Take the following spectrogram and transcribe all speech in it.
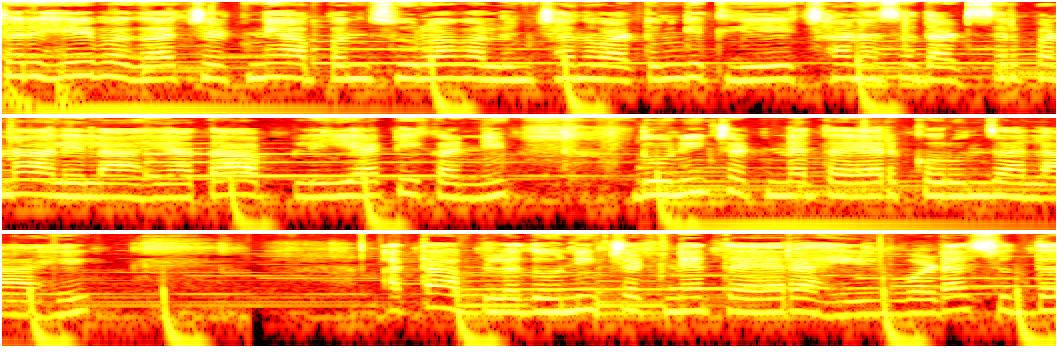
तर हे बघा चटणी आपण चुरा घालून छान वाटून घेतली आहे. छान असा दाटसरपणा आलेला आहे. आता आपले या ठिकाणी दोन्ही चटण्या तयार करून झाला आहे. आता आपलं दोन्ही चटण्या तयार आहे. वडासुद्धा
